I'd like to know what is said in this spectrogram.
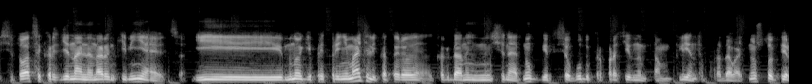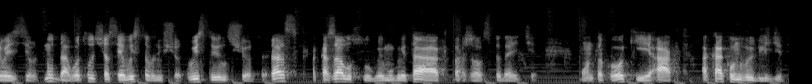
ситуация кардинально на рынке меняется. И многие предприниматели, которые, когда они начинают, ну, говорят, все, буду корпоративным там клиентам продавать, ну, что первое сделать? Ну, да, вот, вот сейчас я выставлю счет. Выставил счет. Раз, оказал услугу. Ему говорит, а акт, пожалуйста, дайте. Он такой, окей, акт. А как он выглядит?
